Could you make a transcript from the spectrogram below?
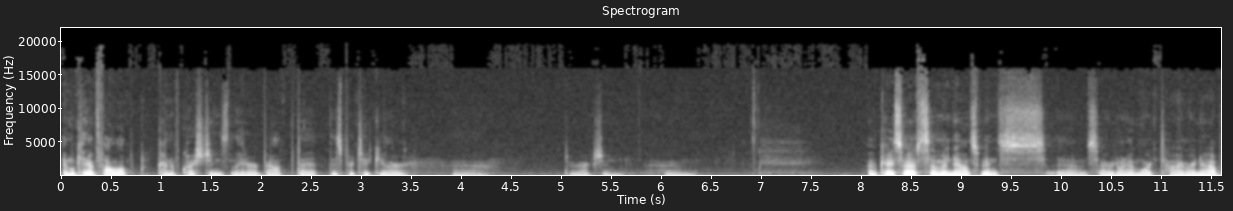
And we can have follow up kind of questions later about the, this particular uh, direction. Um, okay, so I have some announcements. Um, sorry, we don't have more time right now, but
